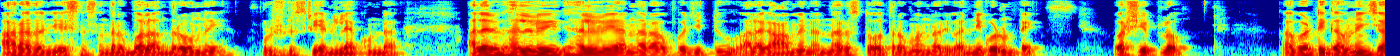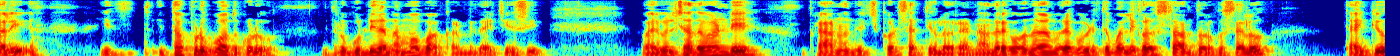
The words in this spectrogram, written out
ఆరాధన చేసిన సందర్భాలు అందరూ ఉన్నాయి. పురుషుడు స్త్రీ అని లేకుండా. అలలు హలులు హలులు అన్నారు ఆపోజిట్ అలాగే ఆమెన్ అన్నారు స్తోత్రం అన్నారు ఇవన్నీ కూడా ఉంటాయి వర్షిప్లో. కాబట్టి గమనించాలి ఇది తప్పుడు బోధకుడు ఇతను గుడ్డిగా నమ్మబాకండి దయచేసి. బైబిల్ చదవండి జ్ఞానం తెచ్చుకోండి సత్యంలో రండి. అందరికీ వందనాలు. మరొక విడితే మళ్ళీ కలుస్తా అంతవరకు సెలవు. థ్యాంక్ యూ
